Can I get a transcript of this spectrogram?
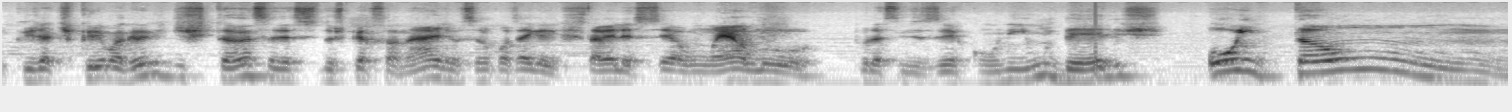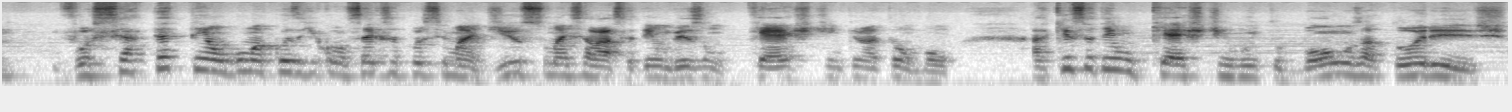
E que já te cria uma grande distância desses dos personagens, você não consegue estabelecer um elo, por assim dizer, com nenhum deles. Ou então você até tem alguma coisa que consegue se aproximar disso, mas sei lá, você tem um vez um casting que não é tão bom. Aqui você tem um casting muito bom, os atores.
